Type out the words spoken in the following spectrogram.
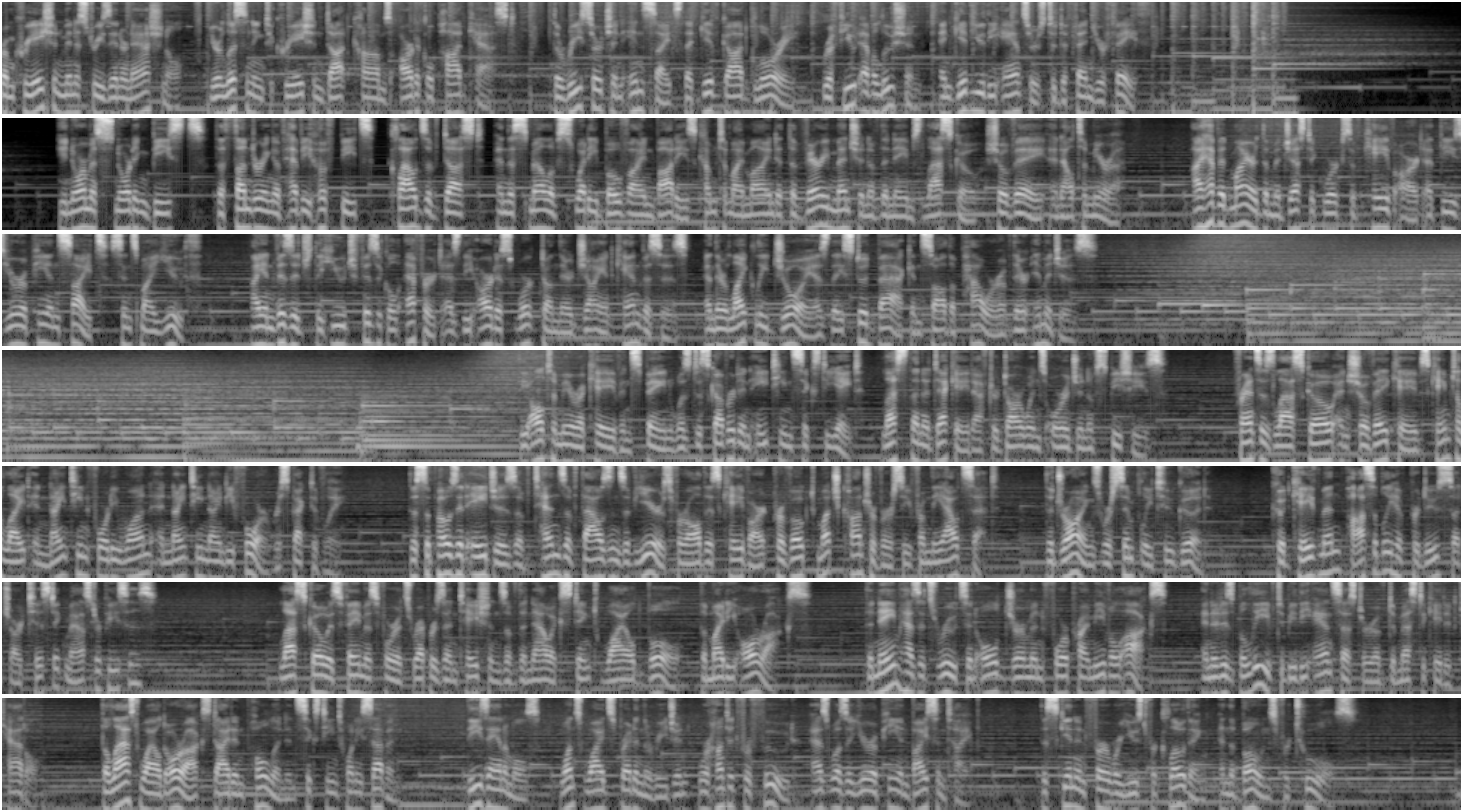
From Creation Ministries International, you're listening to Creation.com's article podcast, the research and insights that give God glory, refute evolution, and give you the answers to defend your faith. Enormous snorting beasts, the thundering of heavy hoofbeats, clouds of dust, and the smell of sweaty bovine bodies come to my mind at the very mention of the names Lascaux, Chauvet, and Altamira. I have admired the majestic works of cave art at these European sites since my youth. I envisaged the huge physical effort as the artists worked on their giant canvases, and their likely joy as they stood back and saw the power of their images. The Altamira Cave in Spain was discovered in 1868, less than a decade after Darwin's Origin of Species. France's Lascaux and Chauvet caves came to light in 1941 and 1994, respectively. The supposed ages of tens of thousands of years for all this cave art provoked much controversy from the outset. The drawings were simply too good. Could cavemen possibly have produced such artistic masterpieces? Lascaux is famous for its representations of the now extinct wild bull, the mighty aurochs. The name has its roots in Old German for primeval ox, and it is believed to be the ancestor of domesticated cattle. The last wild aurochs died in Poland in 1627. These animals, once widespread in the region, were hunted for food, as was a European bison type. The skin and fur were used for clothing, and the bones for tools.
